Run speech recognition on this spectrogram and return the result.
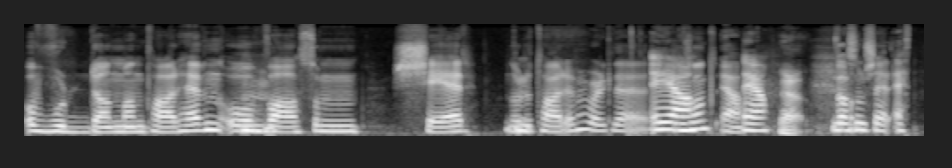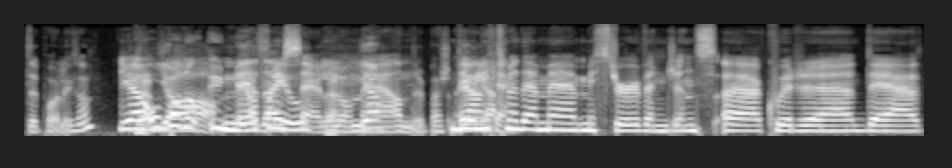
og hvordan man tar hevn, og Mm. hva som skjer når du tar hevn. Var det ikke det? Ja. Noe sånt? Ja. Ja. Hva som skjer etterpå, liksom? Ja, og både under, med deg selv og med Ja. andre personer. Det er jo Ja, litt ok. med det med Mr. Vengeance, uh, hvor eh, det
